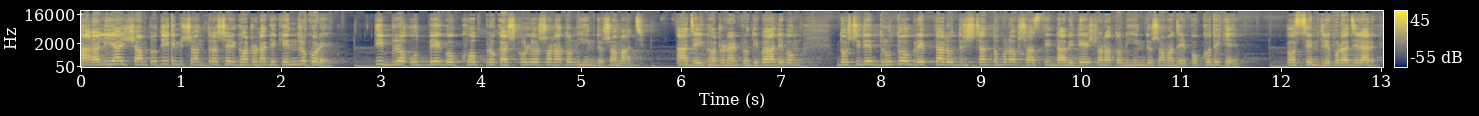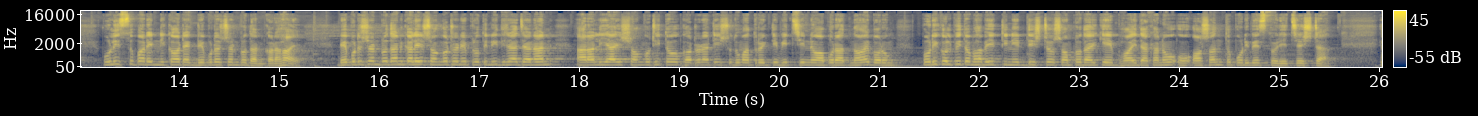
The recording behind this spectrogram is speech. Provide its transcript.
আড়ালিয়ায় সাম্প্রতিক সন্ত্রাসের ঘটনাকে কেন্দ্র করে তীব্র উদ্বেগ ও ক্ষোভ প্রকাশ করল সনাতন হিন্দু সমাজ। আজ এই ঘটনার প্রতিবাদ এবং দোষীদের দ্রুত গ্রেপ্তার ও দৃষ্টান্তমূলক শাস্তির দাবিতে সনাতন হিন্দু সমাজের পক্ষ থেকে পশ্চিম ত্রিপুরা জেলার পুলিশ সুপারের নিকট এক ডেপুটেশন প্রদান করা হয়। ডেপুটেশন প্রদানকালে সংগঠনের প্রতিনিধিরা জানান, আড়ালিয়ায় সংগঠিত ঘটনাটি শুধুমাত্র একটি বিচ্ছিন্ন অপরাধ নয়, বরং পরিকল্পিতভাবে একটি নির্দিষ্ট সম্প্রদায়কে ভয় দেখানো ও অশান্ত পরিবেশ তৈরির চেষ্টা।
